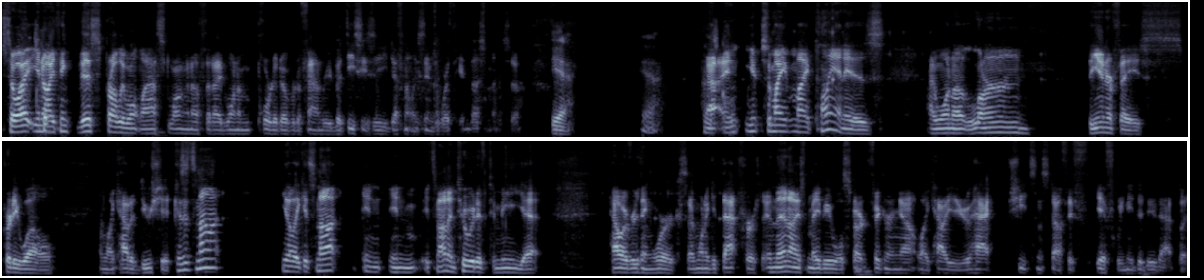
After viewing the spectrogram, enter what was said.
So I, you know, I think this probably won't last long enough that I'd want to port it over to Foundry, but DCC definitely seems worth the investment. So Yeah, yeah. Uh, cool. and you so my my plan is I want to learn the interface pretty well and like how to do shit because it's not you know like it's not in in it's not intuitive to me yet how everything works. I want to get that first, and then I maybe will start figuring out like how you hack sheets and stuff if if we need to do that. But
